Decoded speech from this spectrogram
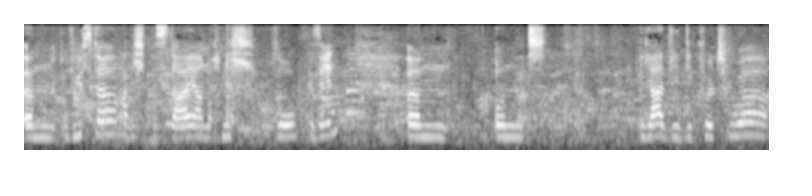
Ähm, Wüste habe ich bis da ja noch nicht so gesehen. Ähm, und ja, die, die Kultur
